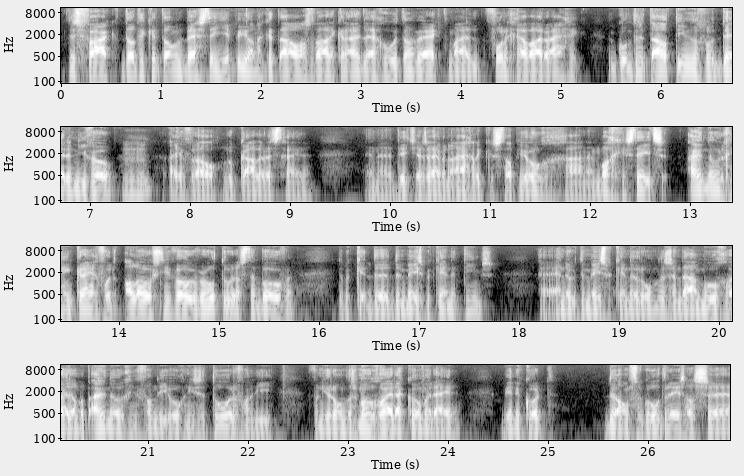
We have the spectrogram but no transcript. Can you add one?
het is vaak dat ik het dan het beste in Jip en Janneke taal als het ware kan uitleggen hoe het dan werkt. Maar vorig jaar waren we eigenlijk een continentaal team, dat is voor het derde niveau. Dan rij je vooral lokale wedstrijden. En eh, dit jaar zijn we dan eigenlijk een stapje hoger gegaan. En mag je steeds uitnodigingen krijgen voor het allerhoogste niveau, de World Tour, dat is daarboven. De, de, de meest bekende teams. Eh, en ook de meest bekende rondes. En daar mogen wij dan op uitnodiging van die organisatoren van die, van die rondes, mogen wij daar komen rijden. Binnenkort de Amstel Gold Race als eh,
